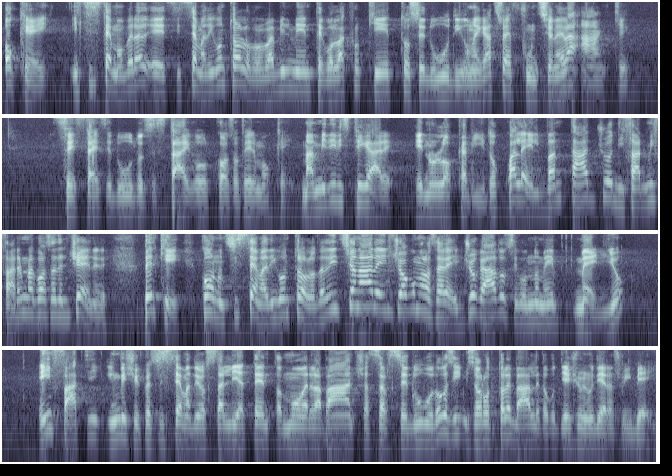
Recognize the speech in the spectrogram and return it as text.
ok, il sistema, opera- eh, il sistema di controllo probabilmente con la crocchietto seduti, come cazzo è, funzionerà anche se stai seduto, se stai col coso fermo, ok. Ma mi devi spiegare, e non l'ho capito, qual è il vantaggio di farmi fare una cosa del genere? Perché con un sistema di controllo tradizionale il gioco me lo sarei giocato, secondo me, meglio. E infatti, invece in questo sistema devo stare lì attento a muovere la pancia, a star seduto, così mi sono rotto le palle, dopo 10 minuti era su eBay.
